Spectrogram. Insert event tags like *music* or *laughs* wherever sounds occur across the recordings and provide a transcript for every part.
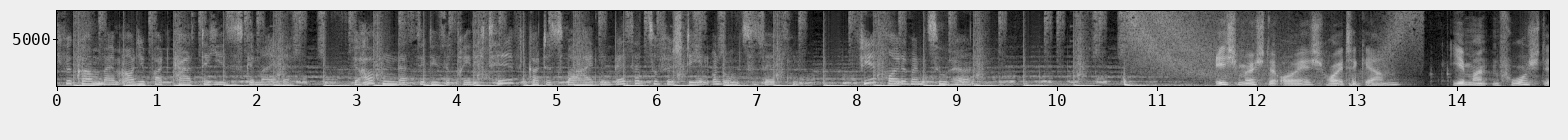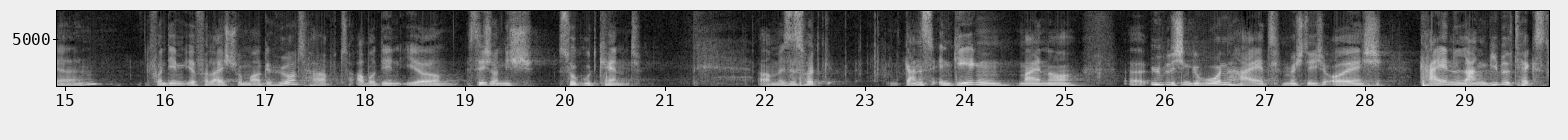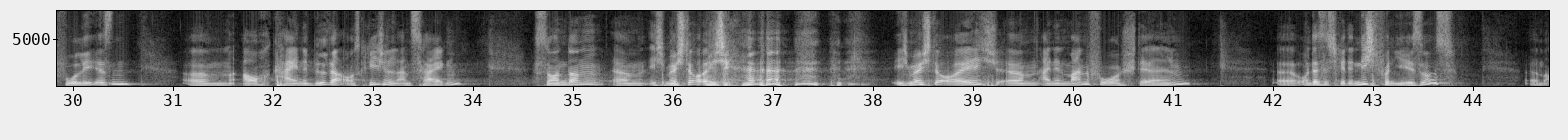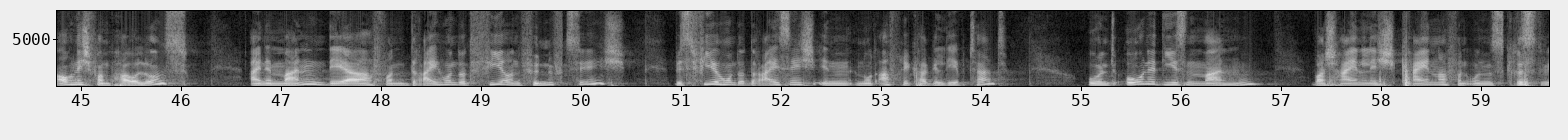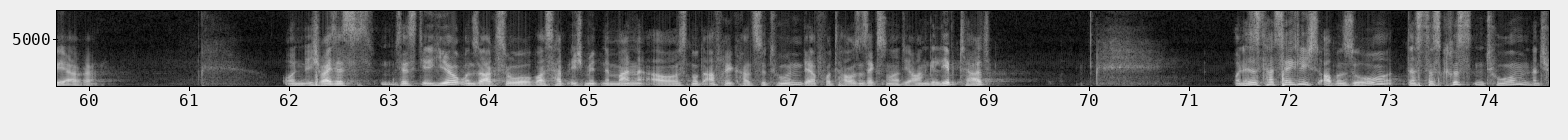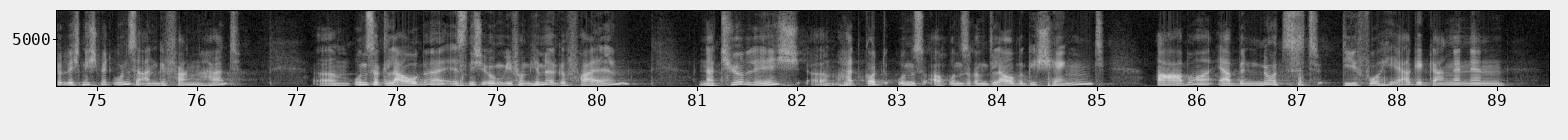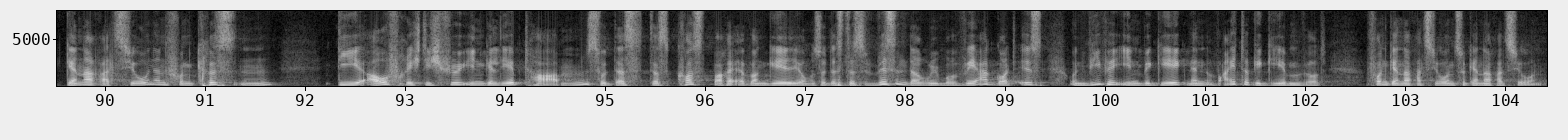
Herzlich willkommen beim Audiopodcast der Jesusgemeinde. Wir hoffen, dass dir diese Predigt hilft, Gottes Wahrheiten besser zu verstehen und umzusetzen. Viel Freude beim Zuhören. Ich möchte euch heute gern jemanden vorstellen, von dem ihr vielleicht schon mal gehört habt, aber den ihr sicher nicht so gut kennt. Ähm, es ist heute ganz entgegen meiner äh, üblichen Gewohnheit, möchte ich euch keinen langen Bibeltext vorlesen, ähm, auch keine Bilder aus Griechenland zeigen, sondern ähm, ich möchte *laughs* euch, ich möchte euch ähm, einen Mann vorstellen, äh, und das ist, ich rede nicht von Jesus, ähm, auch nicht von Paulus, einen Mann, der von 354 bis 430 in Nordafrika gelebt hat. Und ohne diesen Mann wahrscheinlich keiner von uns Christ wäre. Und ich weiß, jetzt sitzt ihr hier und sagt so, was habe ich mit einem Mann aus Nordafrika zu tun, der vor 1600 Jahren gelebt hat. Und es ist tatsächlich aber so, dass das Christentum natürlich nicht mit uns angefangen hat. Ähm, unser Glaube ist nicht irgendwie vom Himmel gefallen. Natürlich ähm, hat Gott uns auch unseren Glaube geschenkt, aber er benutzt die vorhergegangenen Generationen von Christen, die aufrichtig für ihn gelebt haben, sodass das kostbare Evangelium, sodass das Wissen darüber, wer Gott ist und wie wir ihm begegnen, weitergegeben wird von Generation zu Generation.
